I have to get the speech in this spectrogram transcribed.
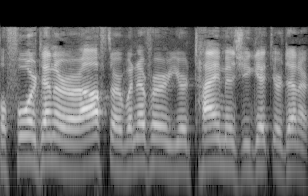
before dinner or after, whenever your time is, you get your dinner.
